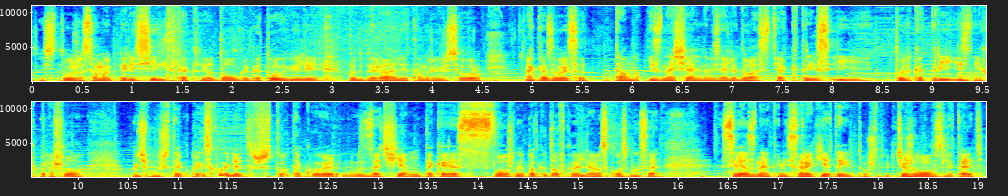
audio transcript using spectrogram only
То есть ту же самую Пересильд, как ее долго готовили, подбирали, там режиссер. Оказывается, там изначально взяли 20 актрис, и только три из них прошло. Почему же так происходит? Что такое? Зачем такая сложная подготовка для Роскосмоса? Связано это не с ракетой, то, что тяжело взлетать.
